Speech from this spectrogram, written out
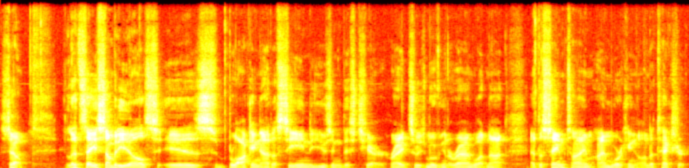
So let's say somebody else is blocking out a scene using this chair, right? So he's moving it around, whatnot. At the same time, I'm working on the texture.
